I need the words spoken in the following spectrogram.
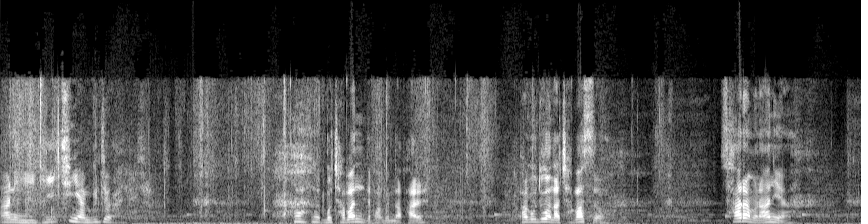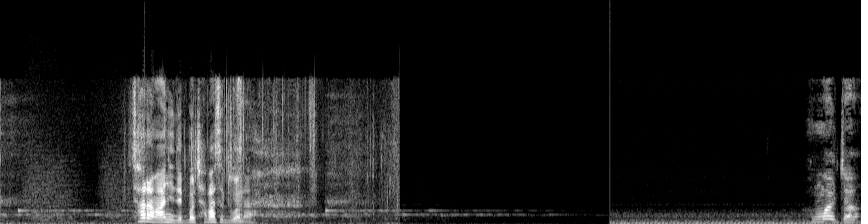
아니 이 2층이 안 문제가 아니야. 아, 뭐 잡았는데 방금 나 발. 방금 누가 나 잡았어. 사람은 아니야. 사람 아닌데 뭐 잡았어 누가 나 홍말자?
